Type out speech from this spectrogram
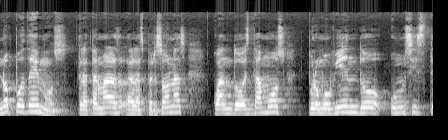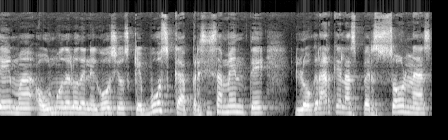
no podemos tratar mal a las personas cuando estamos promoviendo un sistema o un modelo de negocios que busca precisamente lograr que las personas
